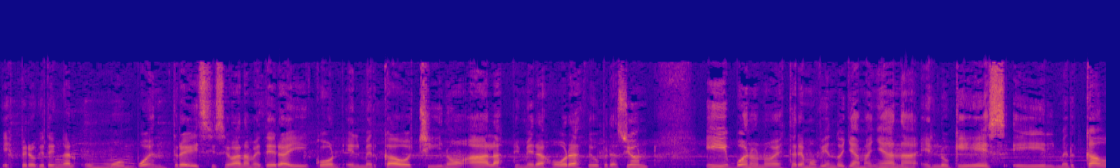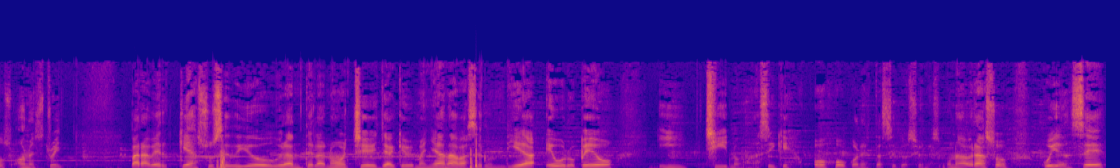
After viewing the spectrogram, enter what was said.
Espero que tengan un muy buen trade si se van a meter ahí con el mercado chino a las primeras horas de operación. Y bueno, nos estaremos viendo ya mañana en lo que es el Mercados on Street para ver qué ha sucedido durante la noche, ya que mañana va a ser un día europeo y chino. Así que ojo con estas situaciones. Un abrazo, cuídense.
